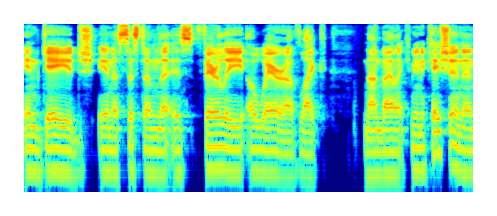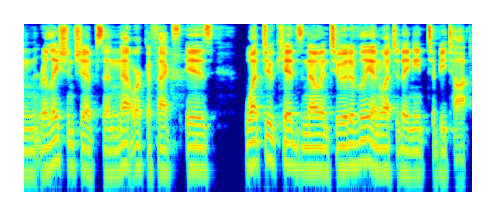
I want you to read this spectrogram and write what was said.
engage in a system that is fairly aware of like nonviolent communication and relationships and network effects is what do kids know intuitively and what do they need to be taught?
